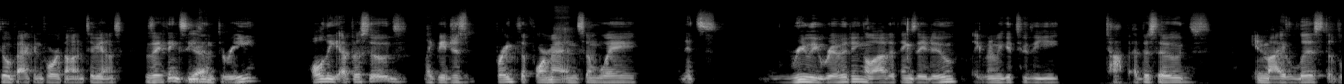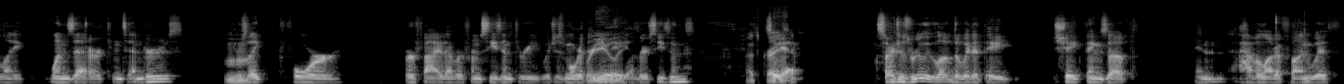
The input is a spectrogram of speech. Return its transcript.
go back and forth on to be honest, because I think season Yeah. three, all the episodes, like they just break the format in some way, and it's really riveting. A lot of the things they do, like when we get to the top episodes in my list of like ones that are contenders, there's Mhm. like four or five that were from season three, which is more than any of Really? the other seasons. That's So crazy. yeah, so I just really love the way that they shake things up and have a lot of fun with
